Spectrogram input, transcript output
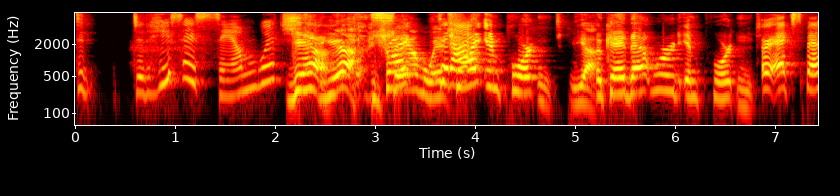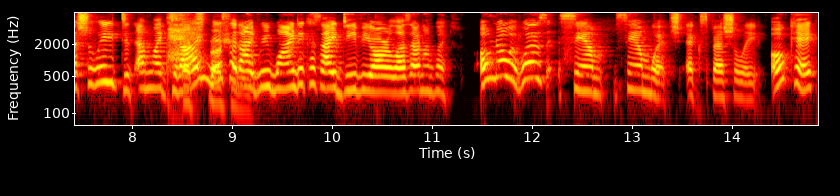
"Did did he say sandwich?" yeah, yeah. Try- Sandwich. Did I- important. yeah. Okay, that word important. Or especially, did I'm like, did I miss it? Especially. I rewind it because I DVR a lot, and I'm like, oh no, it was Sam sandwich, especially. Okay,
